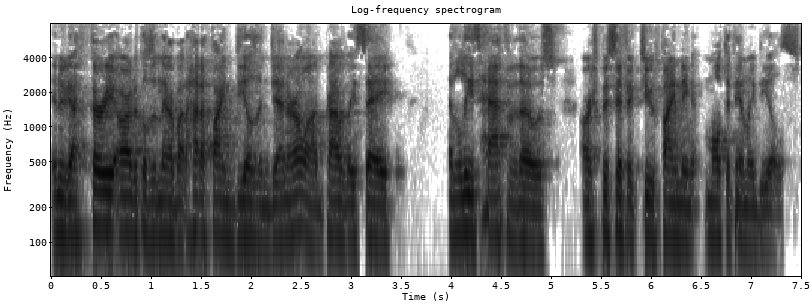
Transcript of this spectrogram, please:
And we've got 30 articles in there about how to find deals in general. I'd probably say at least half of those are specific to finding multifamily deals.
